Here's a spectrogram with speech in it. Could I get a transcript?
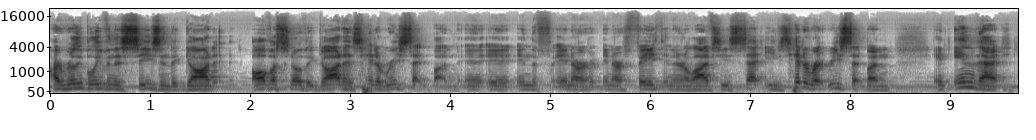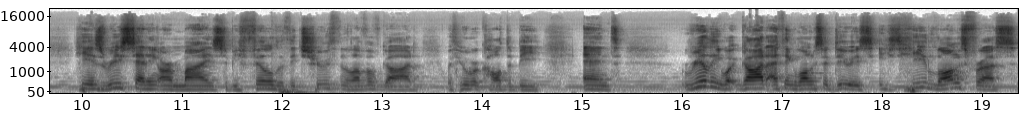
I really believe in this season that God all of us know that God has hit a reset button in, in, the in our in our faith and in our lives. He's set He's hit a reset button, and in that He is resetting our minds to be filled with the truth and the love of God, with who we're called to be. And really, what God I think longs to do is, is He longs for us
